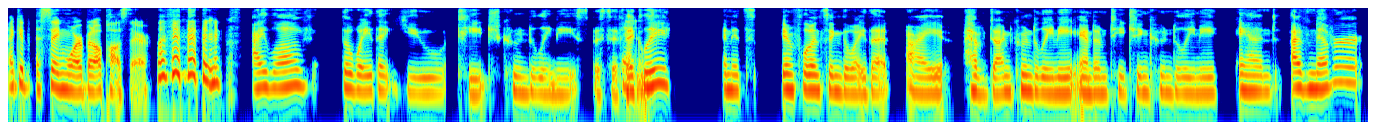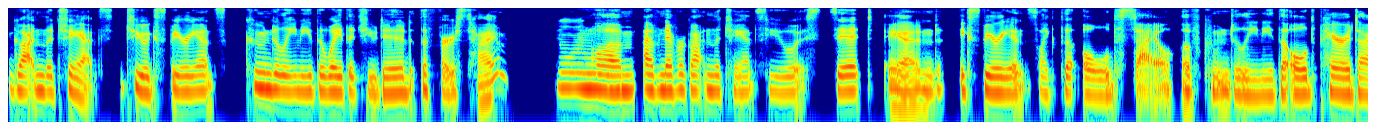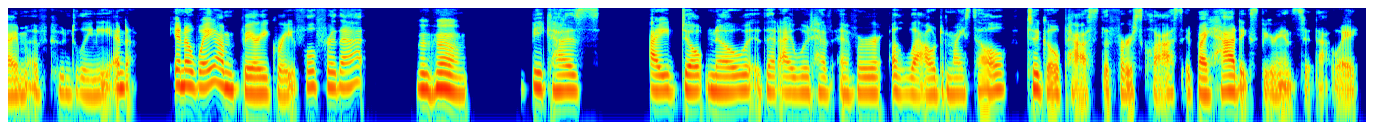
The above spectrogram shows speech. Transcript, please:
I could say more, but I'll pause there. I love the way that you teach Kundalini specifically. And it's influencing the way that I have done Kundalini and I'm teaching Kundalini. And I've never gotten the chance to experience Kundalini the way that you did the first time. Mm-hmm. Um, I've never gotten the chance to sit and experience like the old style of Kundalini, the old paradigm of Kundalini. And in a way, I'm very grateful for that mm-hmm. because I don't know that I would have ever allowed myself to go past the first class if I had experienced it that way.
